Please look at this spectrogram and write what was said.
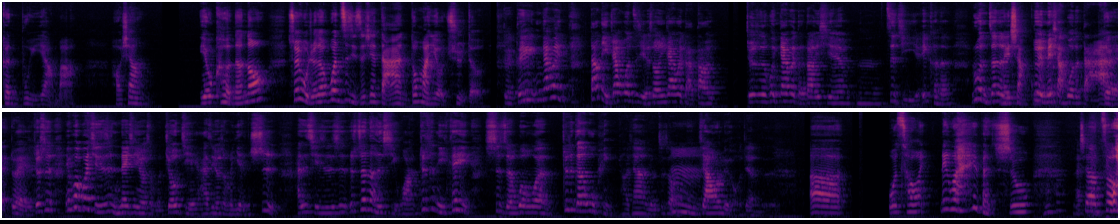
更不一样吗？好像有可能哦。所以我觉得问自己这些答案都蛮有趣的。对，可以应该会，当你这样问自己的时候，应该会达到。就是会应该会得到一些嗯自己也可能如果你真的没想过对没想过的答案对对就是哎会不会其实是你内心有什么纠结还是有什么掩饰还是其实是就真的很喜欢就是你可以试着问问就是跟物品好像有这种交流这样子呃我从另外一本书叫做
